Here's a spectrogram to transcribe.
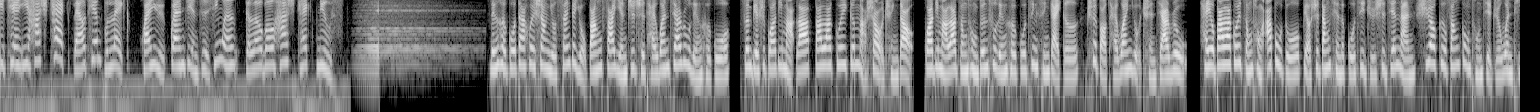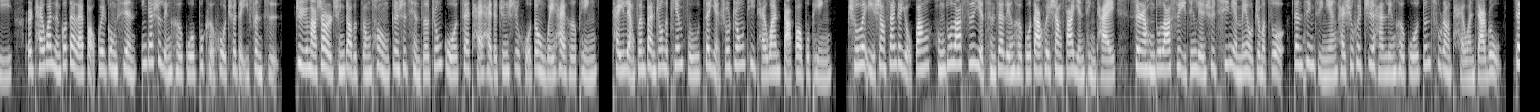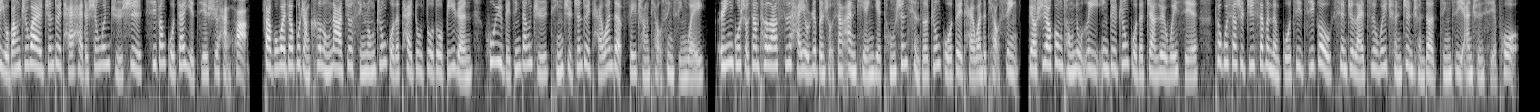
一天一 hashtag 聊天不累，环宇关键字新闻 global hashtag news。联合国大会上有三个友邦发言支持台湾加入联合国，分别是瓜地马拉、巴拉圭跟马绍尔群岛。瓜地马拉总统敦促联合国进行改革，确保台湾有权加入。还有巴拉圭总统阿布多表示，当前的国际局势艰难，需要各方共同解决问题。而台湾能够带来宝贵贡献，应该是联合国不可或缺的一份子。至于马绍尔群岛的总统，更是谴责中国在台海的军事活动危害和平。他以两分半钟的篇幅，在演说中替台湾打抱不平。除了以上三个友邦，洪都拉斯也曾在联合国大会上发言挺台。虽然洪都拉斯已经连续七年没有这么做，但近几年还是会致函联合国敦促让台湾加入。在友邦之外，针对台海的升温局势，西方国家也接续喊话。法国外交部长科隆纳就形容中国的态度咄咄逼人，呼吁北京当局停止针对台湾的非常挑衅行为。而英国首相特拉斯还有日本首相岸田也同声谴责中国对台湾的挑衅，表示要共同努力应对中国的战略威胁，透过像是 G7 等国际机构限制来自威权政权的经济安全胁迫。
